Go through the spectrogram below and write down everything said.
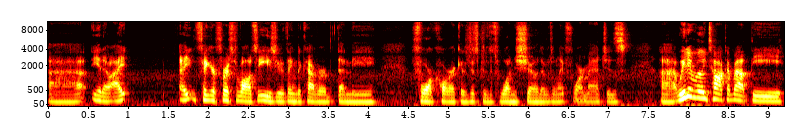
Uh, you know, I I figure, first of all, it's an easier thing to cover than the four Korakuens, just because it's one show. There was only four matches. Uh, we didn't really talk about the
